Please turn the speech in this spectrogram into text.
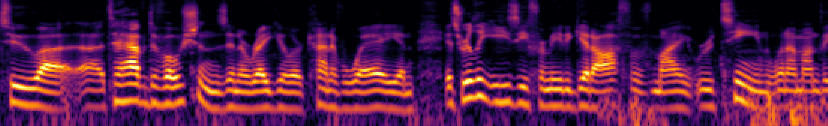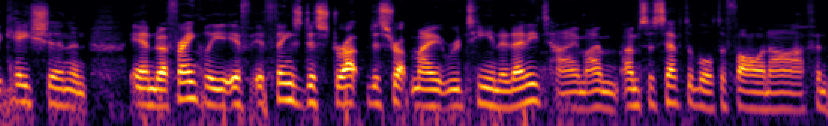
to uh, uh, to have devotions in a regular kind of way, and it's really easy for me to get off of my routine when I'm on vacation, and and uh, frankly, if, if things disrupt disrupt my routine at any time, I'm I'm susceptible to falling off, and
